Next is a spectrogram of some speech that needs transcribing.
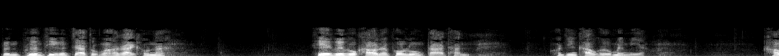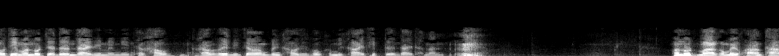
เป็นพื้นที่ของจาตุมหาราชเขานะที่เห็นเป็นภูเขานะ่ะพวกลวงตาท่านความจริงเขาเหอไม่มีเขาที่มนุษย์จะเดินได้นี่ไม่มีแต่เขาเขาประเภทนี้จะต้องเป็นเขาที่พวกมีกายทิพย์เดินได้เท่านั้น มนุษย์มาก็ไม่ขวางทาง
